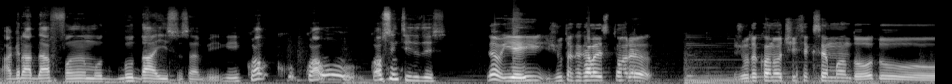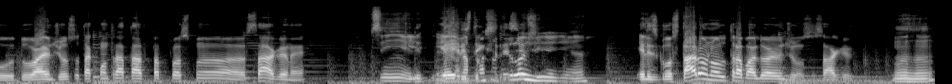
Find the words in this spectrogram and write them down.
agradar fã, mudar isso, sabe? E qual, qual, qual o sentido disso? Não, e aí, junto com aquela história Junta com a notícia que você mandou do, do Ryan Johnson tá contratado pra próxima saga, né? Sim, ele, e, e aí eles têm que se trilogia, né? Eles gostaram ou não do trabalho do Ryan Johnson, sabe? Uhum.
